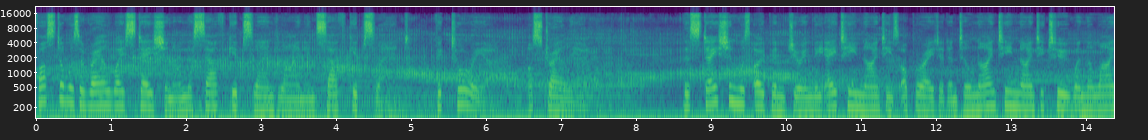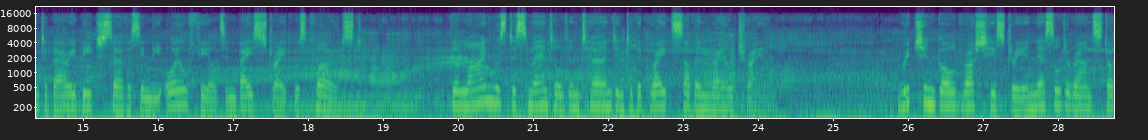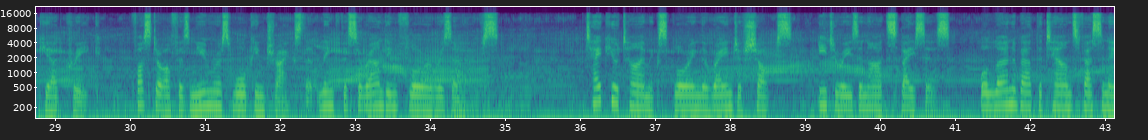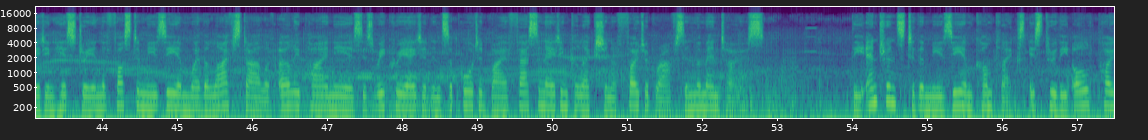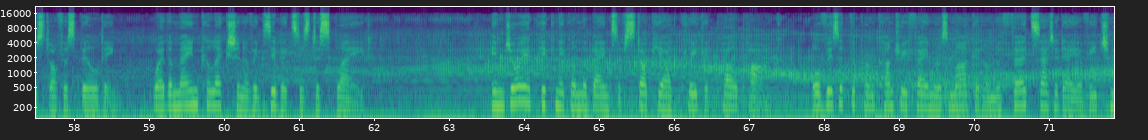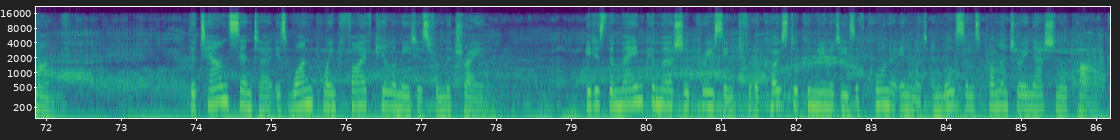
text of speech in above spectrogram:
Foster was a railway station on the South Gippsland Line in South Gippsland, Victoria, Australia. The station was opened during the 1890s operated until 1992 when the line to Barry Beach servicing the oil fields in Bass Strait was closed. The line was dismantled and turned into the Great Southern Rail Trail. Rich in gold rush history and nestled around Stockyard Creek, Foster offers numerous walking tracks that link the surrounding flora reserves. Take your time exploring the range of shops, eateries and art spaces, or learn about the town's fascinating history in the Foster Museum where the lifestyle of early pioneers is recreated and supported by a fascinating collection of photographs and mementos. The entrance to the museum complex is through the old post office building, where the main collection of exhibits is displayed. Enjoy a picnic on the banks of Stockyard Creek at Pearl Park, or visit the Prom Country Farmers Market on the third Saturday of each month. The town centre is 1.5 kilometres from the trail. It is the main commercial precinct for the coastal communities of Corner Inlet and Wilson's Promontory National Park.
